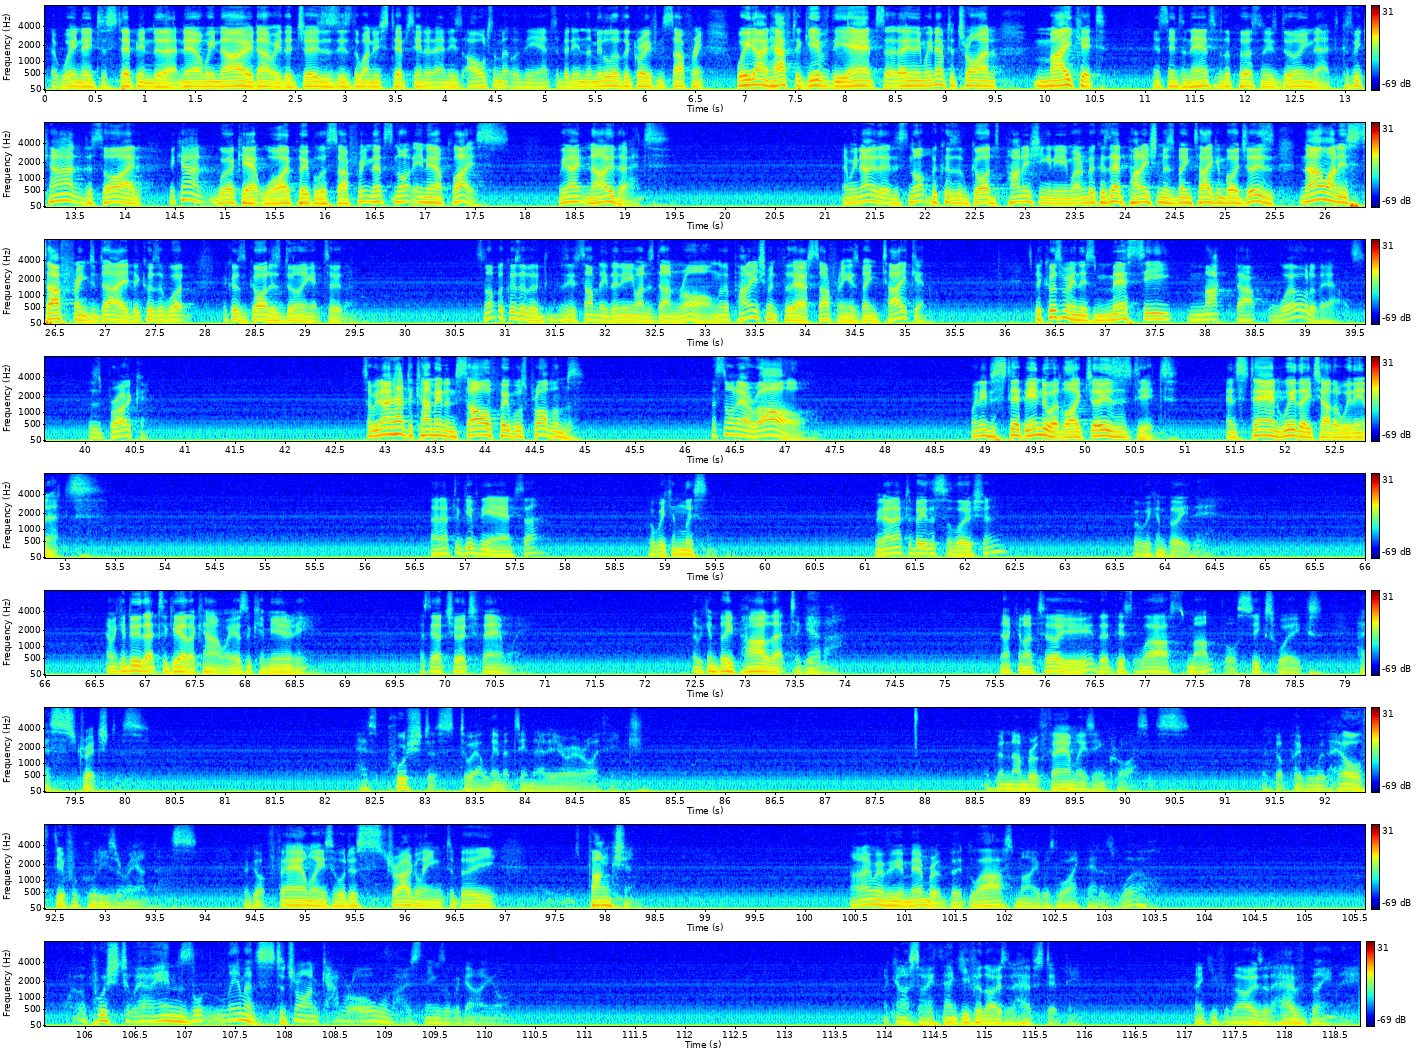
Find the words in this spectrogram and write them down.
That we need to step into that. Now we know, don't we, that Jesus is the one who steps in it and is ultimately the answer. But in the middle of the grief and suffering, we don't have to give the answer. We don't have to try and make it in a sense, an answer for the person who's doing that. Because we can't decide, we can't work out why people are suffering. That's not in our place. We don't know that. And we know that it's not because of God's punishing anyone, because that punishment has been taken by Jesus. No one is suffering today because of what, because God is doing it to them. It's not because of a, something that anyone's done wrong. The punishment for our suffering has been taken. It's because we're in this messy, mucked up world of ours that is broken. So we don't have to come in and solve people's problems. That's not our role. We need to step into it like Jesus did and stand with each other within it. Don't have to give the answer, but we can listen. We don't have to be the solution, but we can be there. And we can do that together, can't we, as a community, as our church family that we can be part of that together. Now, can I tell you that this last month or six weeks has stretched us, has pushed us to our limits in that area, I think. We've got a number of families in crisis. We've got people with health difficulties around us. We've got families who are just struggling to be function. I don't know if you remember it, but last May was like that as well. We were pushed to our ends limits to try and cover all those things that were going on. And can I say thank you for those that have stepped in? Thank you for those that have been there.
